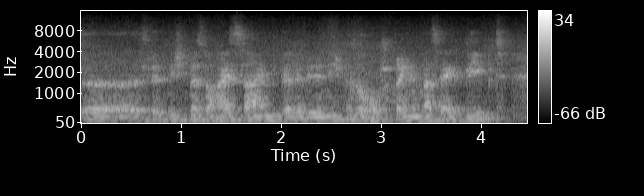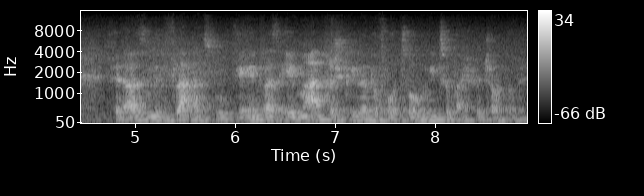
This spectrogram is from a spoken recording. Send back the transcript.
Äh, es wird nicht mehr so heiß sein, die Bälle werden nicht mehr so hoch springen, was er liebt. Es wird alles ein bisschen flacher zugehen, was eben andere Spieler bevorzugen, wie zum Beispiel Djokovic.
